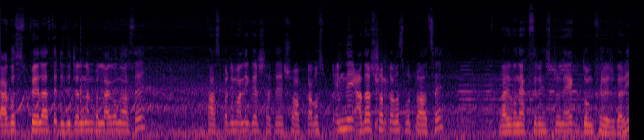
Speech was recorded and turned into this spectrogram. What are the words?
কাগজ ফেল আছে, ডিজিটাল নাম্বার লাগানো আছে ফার্স্ট পার্টি মালিকের সাথে সব কাগজ, এমনি আদার সব কাগজপত্র আছে। গাড়ি কোনো অ্যাক্সিডেন্ট একদম ফ্রেশ গাড়ি।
